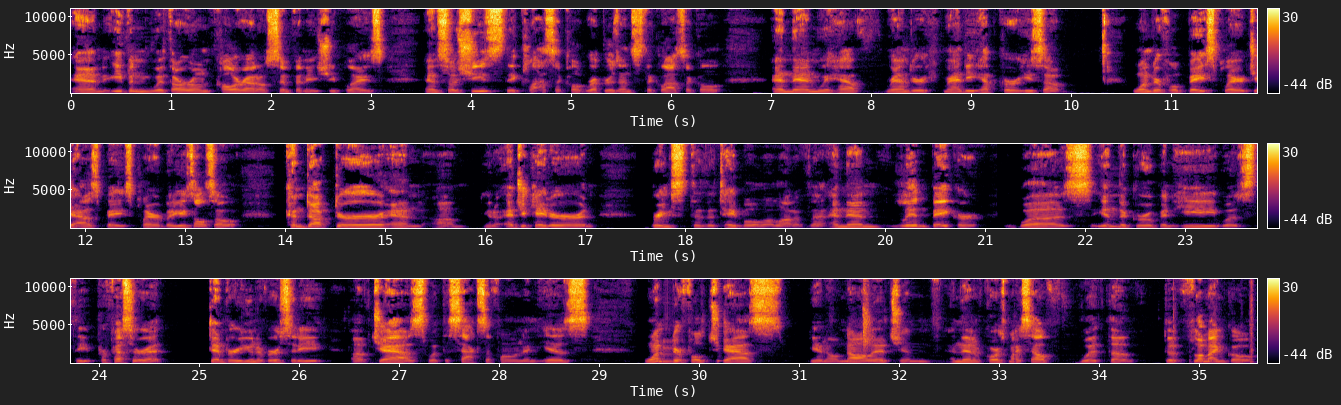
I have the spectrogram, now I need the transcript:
and even with our own Colorado Symphony, she plays. And so she's the classical, represents the classical. And then we have Randy, Randy Hepker. He's a wonderful bass player, jazz bass player, but he's also conductor and, um, you know, educator and brings to the table a lot of that. And then Lynn Baker was in the group and he was the professor at Denver University of jazz with the saxophone and his wonderful jazz, you know, knowledge, and and then of course myself with the the flamenco.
